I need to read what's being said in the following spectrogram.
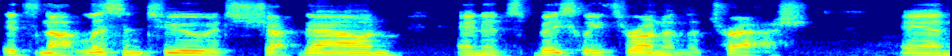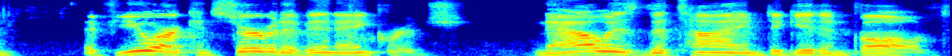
it's not listened to, it's shut down, and it's basically thrown in the trash. And if you are conservative in Anchorage, now is the time to get involved.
